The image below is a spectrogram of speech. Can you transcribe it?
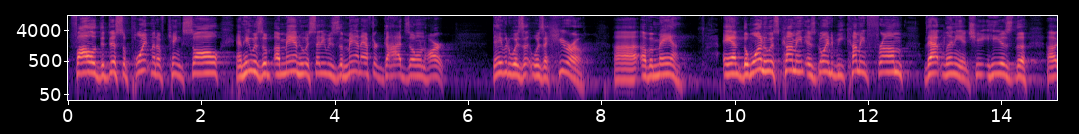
followed the disappointment of King Saul. And he was a, a man who was said he was the man after God's own heart. David was was a hero uh, of a man. And the one who is coming is going to be coming from that lineage. He, he is the uh,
